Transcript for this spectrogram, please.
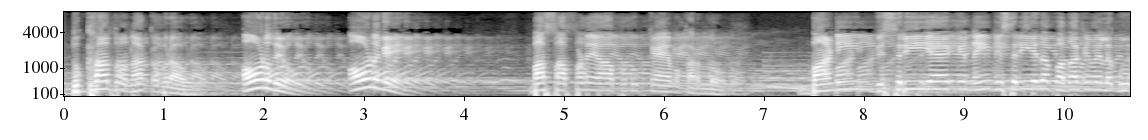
ਦੁੱਖਾਂ ਤੋਂ ਨਾ ਘਬਰਾਓ। ਆਉਣ ਦਿਓ। ਆਉਣਗੇ। ਬਸ ਆਪਣੇ ਆਪ ਨੂੰ ਕਾਇਮ ਕਰ ਲਓ। ਬਾਣੀ ਵਿਸਰੀ ਹੈ ਕਿ ਨਹੀਂ ਵਿਸਰੀ, ਇਹਦਾ ਪਤਾ ਕਿਵੇਂ ਲੱਗੂ?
